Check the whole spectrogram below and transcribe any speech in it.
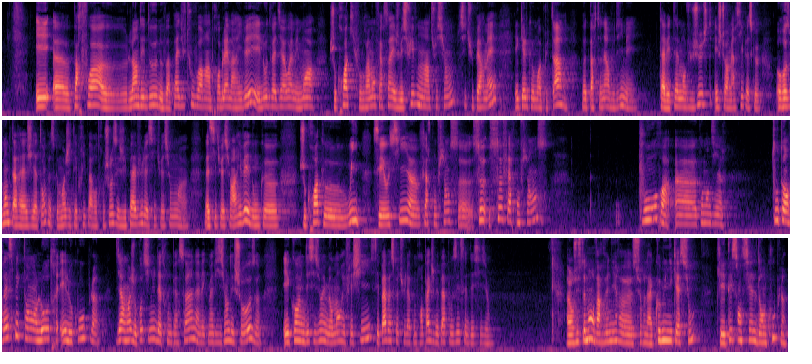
Et euh, parfois, euh, l'un des deux ne va pas du tout voir un problème arriver et l'autre va dire Ouais, mais moi, je crois qu'il faut vraiment faire ça et je vais suivre mon intuition, si tu permets. Et quelques mois plus tard, votre partenaire vous dit Mais tu avais tellement vu juste et je te remercie parce que heureusement que tu as réagi à temps parce que moi, j'étais pris par autre chose et j'ai pas vu la situation, euh, la situation arriver. Donc, je crois que oui, c'est aussi faire confiance, se faire confiance pour, euh, comment dire, tout en respectant l'autre et le couple, dire moi je continue d'être une personne avec ma vision des choses et quand une décision est mûrement réfléchie, c'est pas parce que tu la comprends pas que je vais pas poser cette décision. Alors justement, on va revenir euh, sur la communication qui est essentielle dans le couple.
